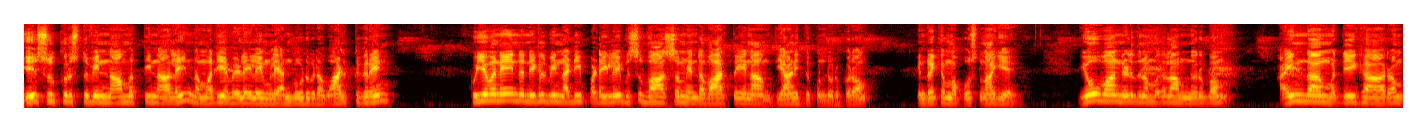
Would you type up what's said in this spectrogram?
இயேசு கிறிஸ்துவின் நாமத்தினாலே இந்த மதிய வேளையில் உங்களை அன்போடு கூட வாழ்த்துகிறேன். குயவனே இந்த நிகழ்வின் அடிப்படையிலே விசுவாசம் என்ற வார்த்தையை நாம் தியானித்துக் கொண்டிருக்கிறோம். இன்றைக்கும் அப்போஸ்தலனாகிய யோவான் எழுதின முதலாம் நிருபம் ஐந்தாம் அதிகாரம்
